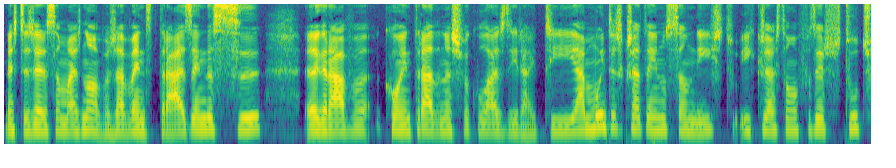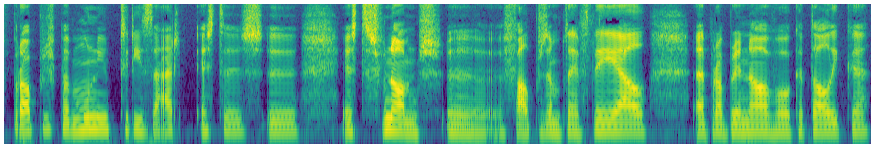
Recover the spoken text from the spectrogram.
nesta geração mais nova já vem de trás, ainda se agrava com a entrada nas faculdades de Direito. E há muitas que já têm noção disto e que já estão a fazer estudos próprios para monitorizar estes, uh, estes fenómenos. Uh, falo, por exemplo, da FDL, a própria Nova ou a Católica,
